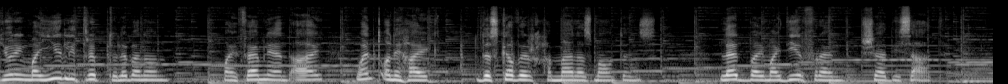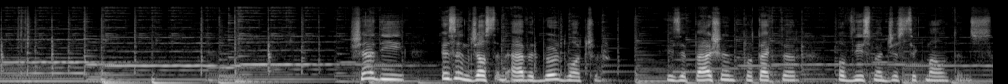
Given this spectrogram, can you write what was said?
During my yearly trip to Lebanon, my family and I went on a hike to discover Hammana's mountains, led by my dear friend Chadi Saad. Chadi isn't just an avid birdwatcher, he's a passionate protector of these majestic mountains,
